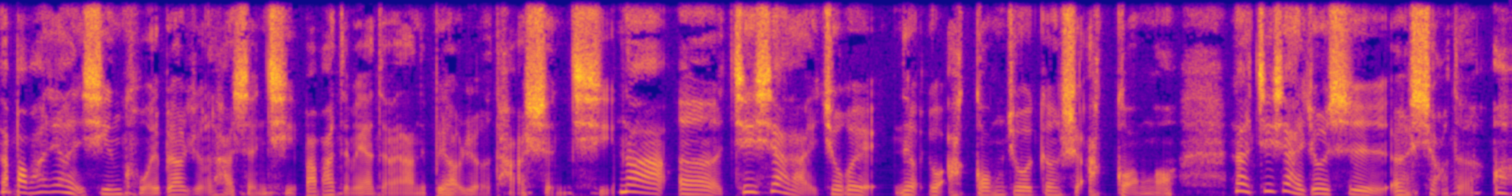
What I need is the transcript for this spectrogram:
那爸爸现在很辛苦，你不要惹他生气，爸爸怎么样？怎么样？你不要惹他生气。那呃，接下来就会有有阿公，就会更是阿公哦。那接下来就是呃小的哦。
